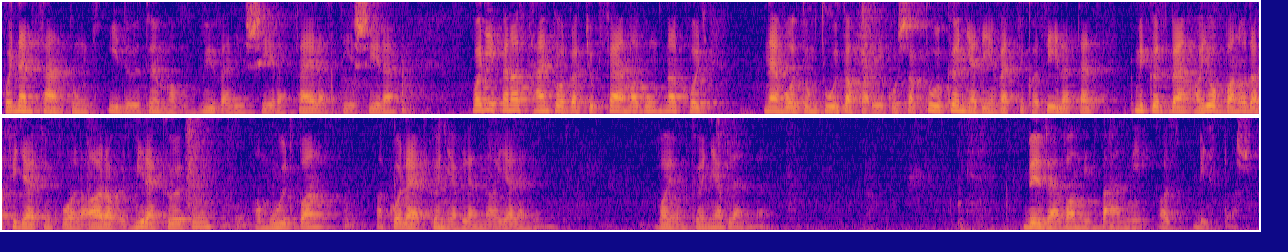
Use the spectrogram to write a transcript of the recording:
hogy nem szántunk időt önmagunk művelésére, fejlesztésére, vagy éppen azt hánytorgatjuk fel magunknak, hogy nem voltunk túl takarékosak, túl könnyedén vettük az életet, miközben ha jobban odafigyeltünk volna arra, hogy mire költünk a múltban, akkor lehet könnyebb lenne a jelenünk. Vajon könnyebb lenne? Bőven van mit bánni, az biztos.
